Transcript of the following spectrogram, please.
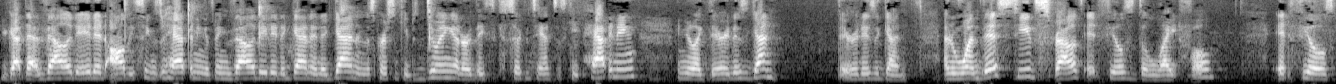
You got that validated, all these things are happening, it's being validated again and again, and this person keeps doing it, or these circumstances keep happening, and you're like, there it is again. There it is again. And when this seed sprouts, it feels delightful. It feels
